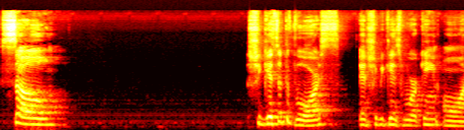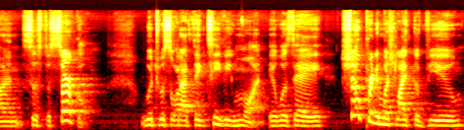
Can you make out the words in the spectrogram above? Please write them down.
So she gets a divorce and she begins working on Sister Circle, which was on, I think, TV One. It was a show pretty much like The View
